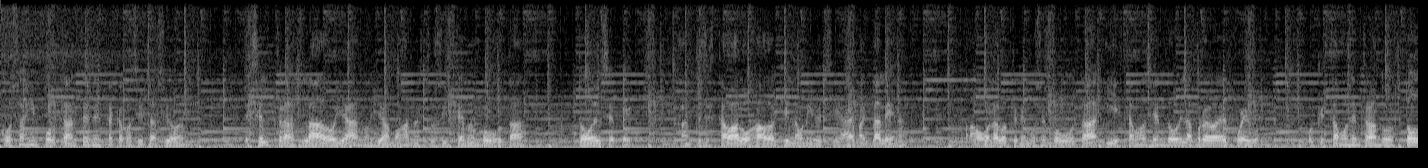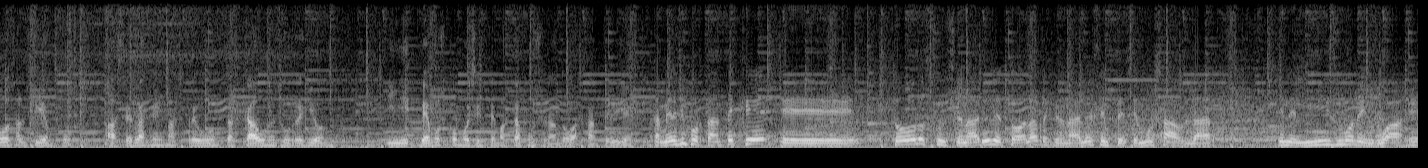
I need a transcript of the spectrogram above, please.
Cosas importantes de esta capacitación es el traslado, ya nos llevamos a nuestro sistema en Bogotá, todo el CPEC. Antes estaba alojado aquí en la Universidad de Magdalena, ahora lo tenemos en Bogotá y estamos haciendo hoy la prueba de fuego porque estamos entrando todos al tiempo a hacer las mismas preguntas, cada uno en su región, y vemos cómo el sistema está funcionando bastante bien. También es importante que eh, todos los funcionarios de todas las regionales empecemos a hablar en el mismo lenguaje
